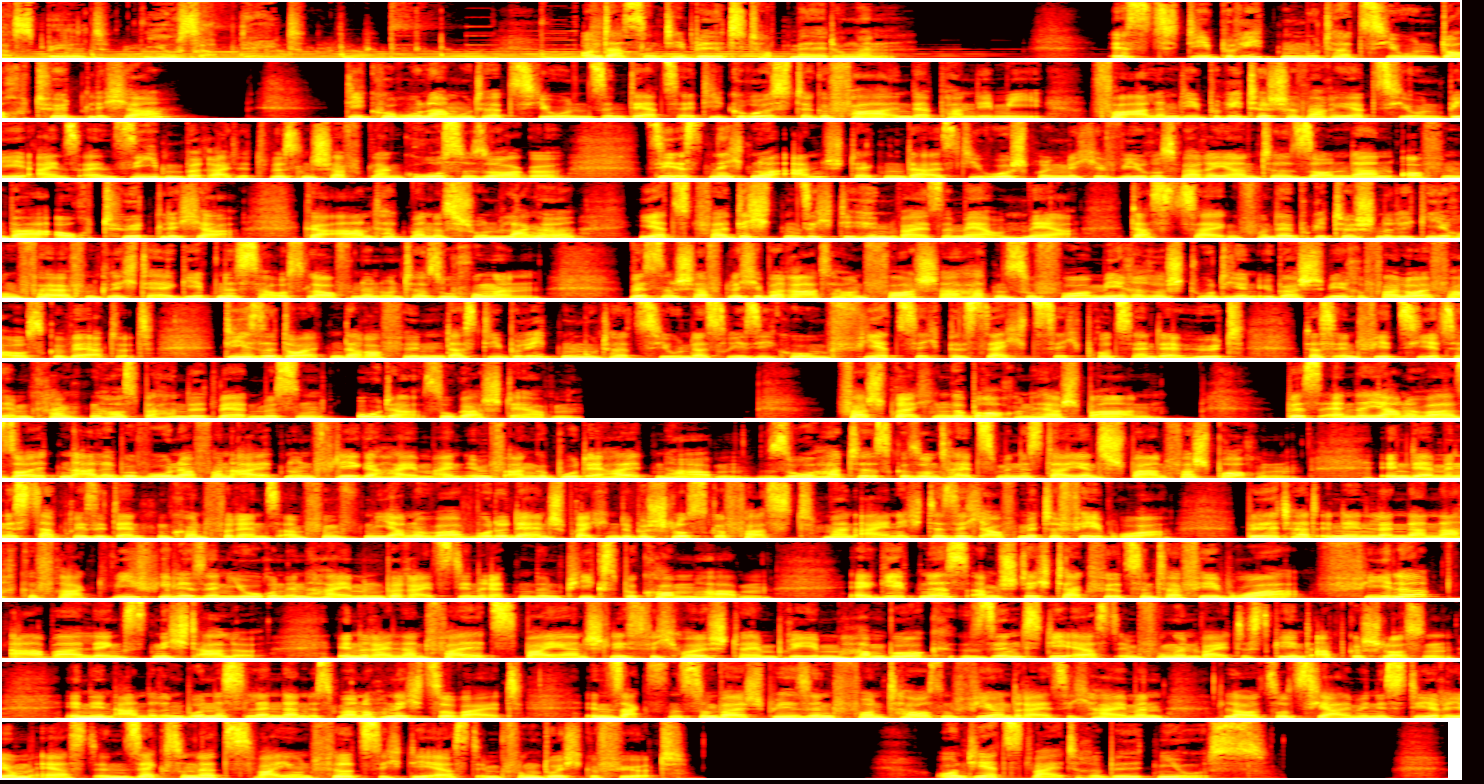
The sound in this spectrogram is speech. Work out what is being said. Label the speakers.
Speaker 1: Das Bild News Update.
Speaker 2: Und das sind die Bild-Top-Meldungen. Ist die Briten-Mutation doch tödlicher? Die Corona-Mutationen sind derzeit die größte Gefahr in der Pandemie. Vor allem die britische Variation B117 bereitet Wissenschaftlern große Sorge. Sie ist nicht nur ansteckender als die ursprüngliche Virusvariante, sondern offenbar auch tödlicher. Geahnt hat man es schon lange. Jetzt verdichten sich die Hinweise mehr und mehr. Das zeigen von der britischen Regierung veröffentlichte Ergebnisse aus laufenden Untersuchungen. Wissenschaftliche Berater und Forscher hatten zuvor mehrere Studien über schwere Verläufe ausgewertet. Diese deuten darauf hin, dass die Briten-Mutation das Risiko um 40 bis 60 Prozent erhöht, dass Infizierte im Krankenhaus behandelt werden müssen oder sogar sterben. Versprechen gebrochen, Herr Spahn. Bis Ende Januar sollten alle Bewohner von Alten- und Pflegeheimen ein Impfangebot erhalten haben. So hatte es Gesundheitsminister Jens Spahn versprochen. In der Ministerpräsidentenkonferenz am 5. Januar wurde der entsprechende Beschluss gefasst. Man einigte sich auf Mitte Februar. Bild hat in den Ländern nachgefragt, wie viele Senioren in Heimen bereits den rettenden Peaks bekommen haben. Ergebnis am Stichtag 14. Februar. Viele, aber längst nicht alle. In Rheinland-Pfalz, Bayern, Schleswig-Holstein, Bremen, Hamburg sind die Erstimpfungen weitestgehend abgeschlossen. In den anderen Bundesländern ist man noch nicht so weit. In Sachsen zum Beispiel sind von 1034 Heimen laut Sozialministerium erst in 642 die Erstimpfung durchgeführt. Und jetzt weitere Bild-News.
